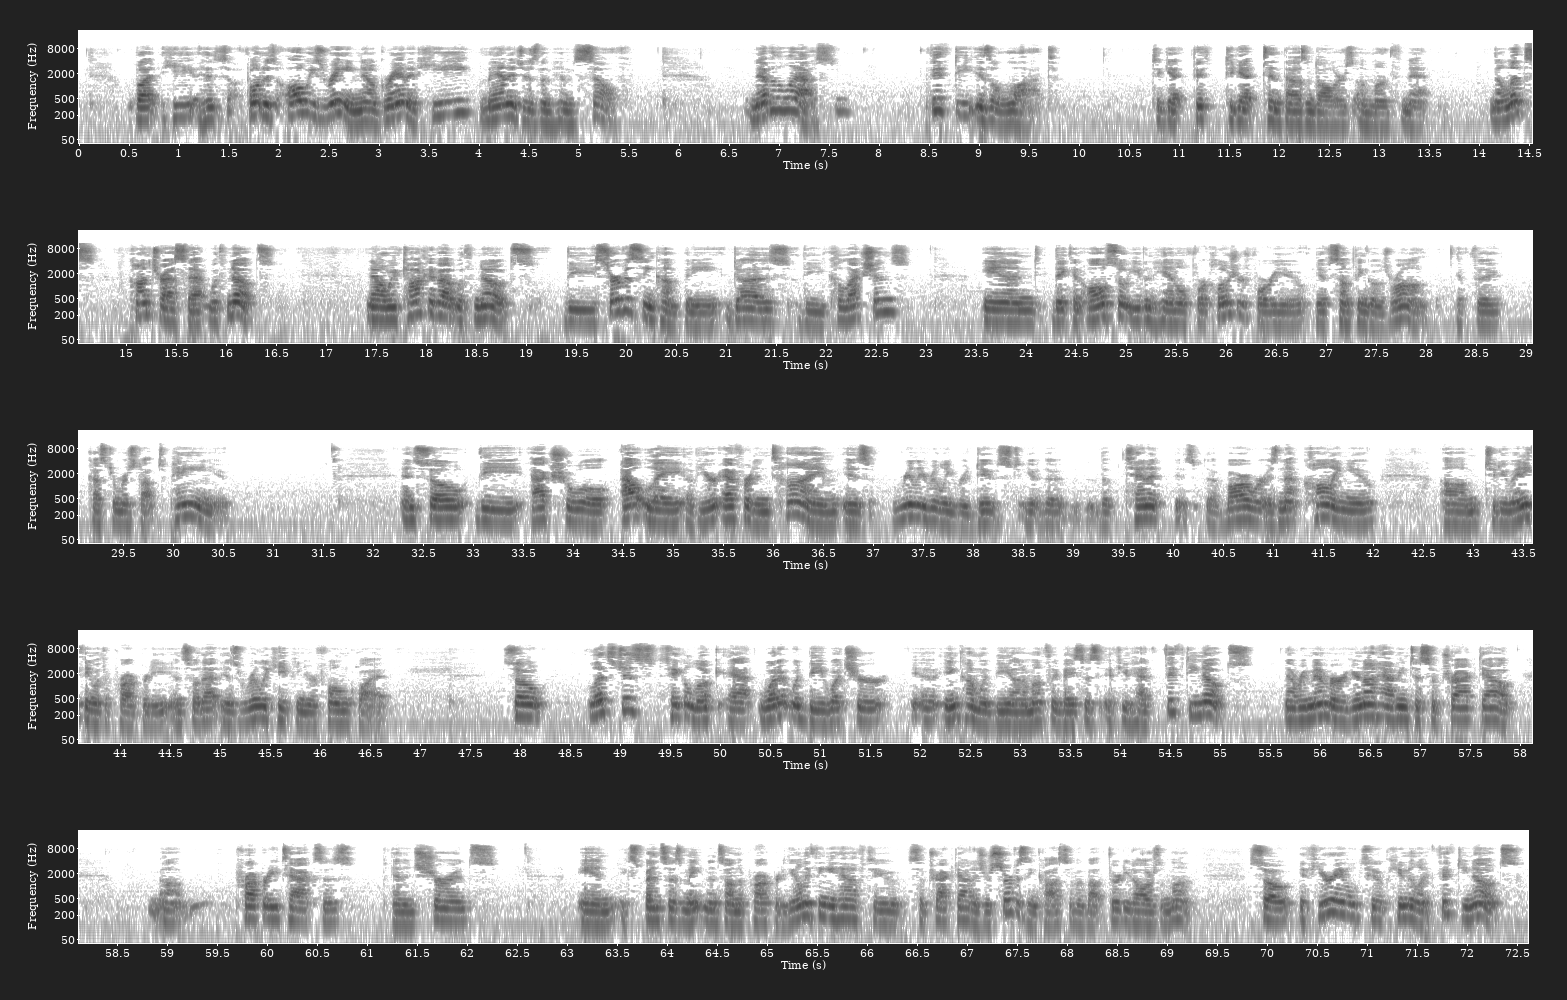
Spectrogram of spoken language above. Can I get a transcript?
but he his phone is always ringing. Now, granted, he manages them himself. Nevertheless, 50 is a lot to get 50, to get $10,000 a month net. Now let's contrast that with notes. Now we've talked about with notes, the servicing company does the collections and they can also even handle foreclosure for you if something goes wrong, if the customer stops paying you. And so the actual outlay of your effort and time is really, really reduced. The, the tenant, is, the borrower is not calling you um, to do anything with the property, and so that is really keeping your phone quiet. So let's just take a look at what it would be, what your income would be on a monthly basis if you had 50 notes. Now remember, you're not having to subtract out um, property taxes and insurance and expenses, maintenance on the property. The only thing you have to subtract out is your servicing costs of about $30 a month. So if you're able to accumulate 50 notes,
